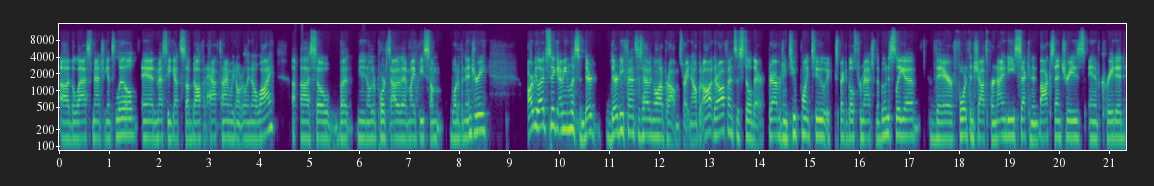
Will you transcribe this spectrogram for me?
uh, the last match against Lille, and Messi got subbed off at halftime. We don't really know why. Uh, so, but you know, the reports out of that might be somewhat of an injury. RB Leipzig, I mean, listen, their their defense is having a lot of problems right now, but all, their offense is still there. They're averaging 2.2 expected goals per match in the Bundesliga. They're fourth in shots per 90, second in box entries, and have created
